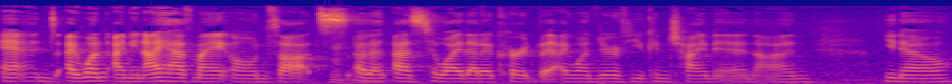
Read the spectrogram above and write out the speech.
And I want, I mean, I have my own thoughts Mhm. as to why that occurred, but I wonder if you can chime in on, you know,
